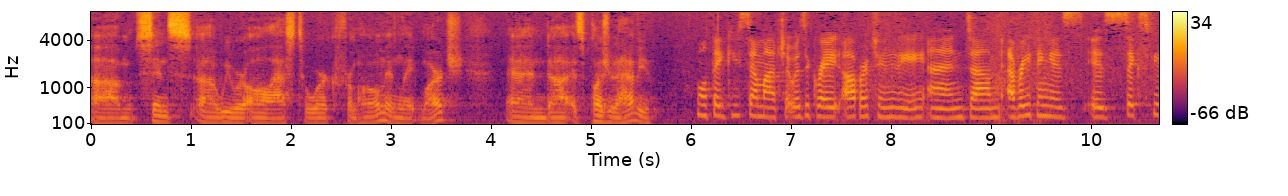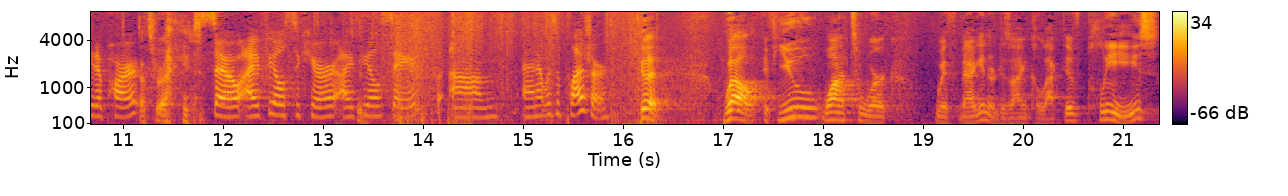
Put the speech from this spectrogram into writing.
um, since uh, we were all asked to work from home in late March. And uh, it's a pleasure to have you. Well, thank you so much. It was a great opportunity, and um, everything is, is six feet apart. That's right. So I feel secure, I feel safe, um, and it was a pleasure. Good. Well, if you want to work with Meghan or Design Collective, please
